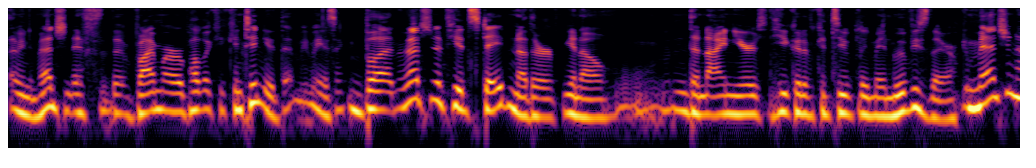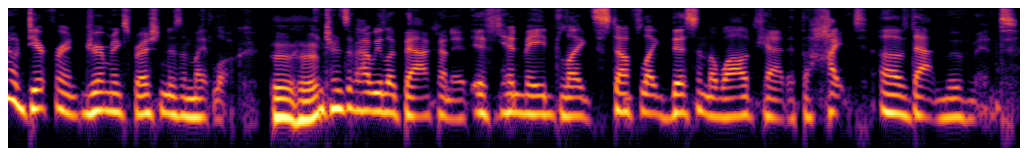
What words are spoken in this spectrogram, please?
I mean imagine if the Weimar Republic had continued. That'd be amazing. But imagine if he had stayed another, you know, the nine years he could have conceivably made movies there. Imagine how different German expressionism might look Mhm. in terms of how we look back on it if he had made like stuff like this in the Wildcat at the height of that movement.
